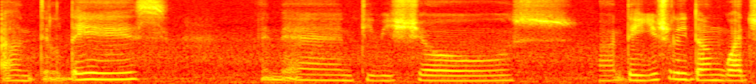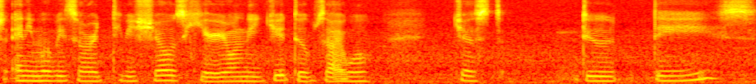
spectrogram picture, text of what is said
until this and then TV shows. Uh, they usually don't watch any movies or TV shows here only YouTube so I will just do this.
